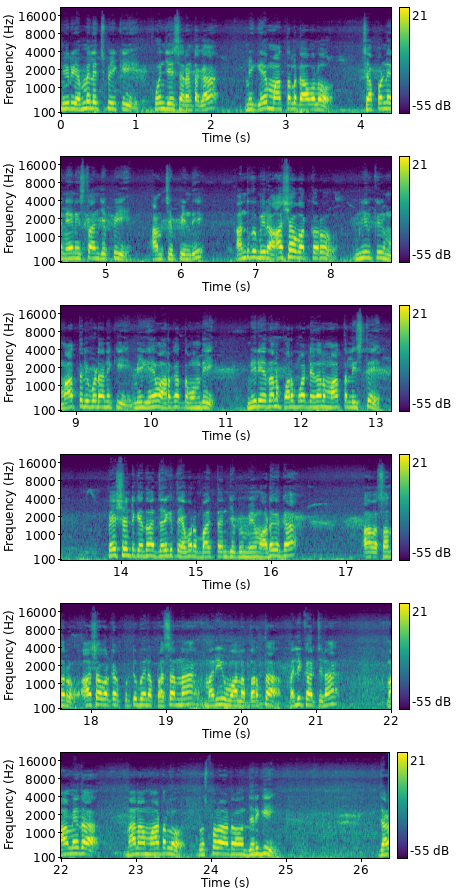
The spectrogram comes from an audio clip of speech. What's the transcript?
మీరు ఎమ్మెల్యేహెచ్పికి ఫోన్ చేశారంటగా మీకు ఏం మాత్రలు కావాలో చెప్పండి నేను ఇస్తా అని చెప్పి ఆమె చెప్పింది. అందుకు మీరు ఆశా వర్కరు మీకు మాత్రలు ఇవ్వడానికి మీకేం అర్హత ఉంది? మీరు ఏదైనా పొరపాటు ఏదైనా మాత్రలు ఇస్తే పేషెంట్కి ఏదైనా జరిగితే ఎవరు బాధ్యత అని చెప్పి మేము అడగగా సదరు ఆశా వర్కర్ పుట్టిపోయిన ప్రసన్న మరియు వాళ్ళ భర్త మల్లికార్జున మా మీద నానా మాటలు దుష్పలాడటం జరిగి జర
